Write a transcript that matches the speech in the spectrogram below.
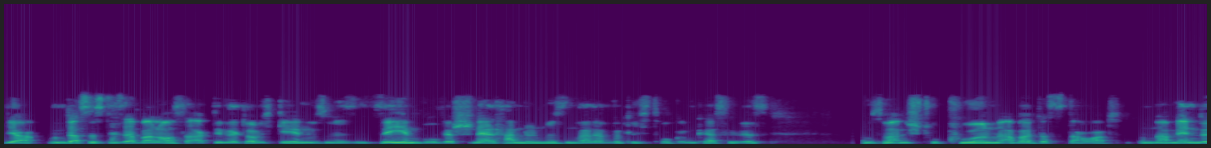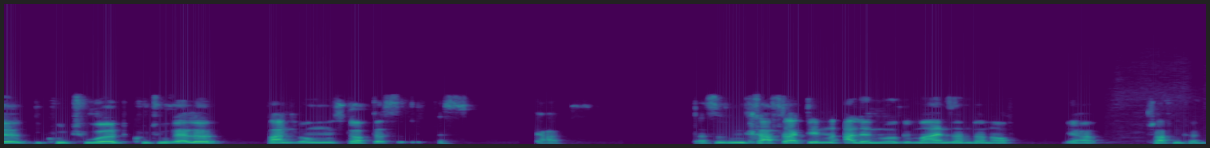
ja, und das ist dieser Balanceakt, den wir, glaube ich, gehen müssen. Wir sehen, wo wir schnell handeln müssen, weil da wirklich Druck im Kessel ist muss man an die Strukturen, aber das dauert. Und am Ende die Kultur, kulturelle Wandlung, ich glaube, das, das, ja, das ist ein Kraftakt, den alle nur gemeinsam dann auch, ja, schaffen können.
